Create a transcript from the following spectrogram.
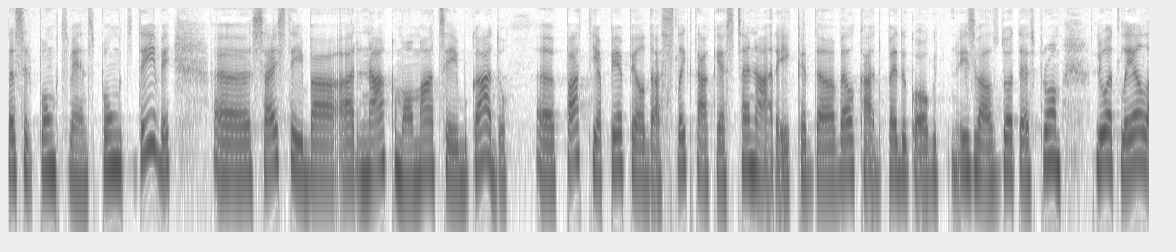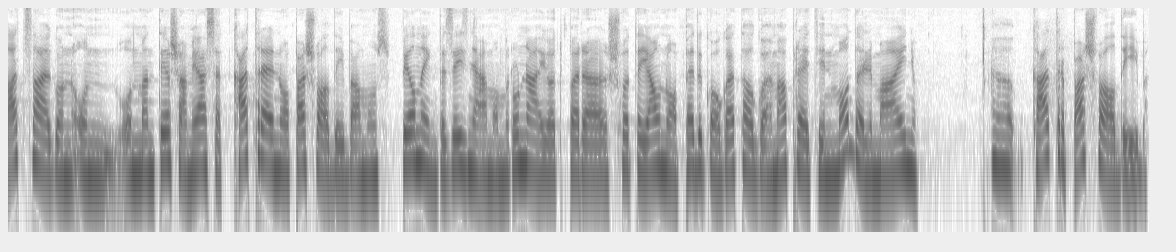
Tas ir punkts viens. Punkts divi saistībā ar nākamo mācību gadu Eh, pat ja piepildās sliktākie scenāriji, kad uh, vēl kāda pedagoga izvēlas doties prom, ļoti liela atslēga. Un, un, un man tiešām jāsaka, katrai no pašvaldībām mums pilnīgi bez izņēmuma runājot par uh, šo jauno pedagoģu atalgojumu aprēķinu modeļu maiņu. Katra pašvaldība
